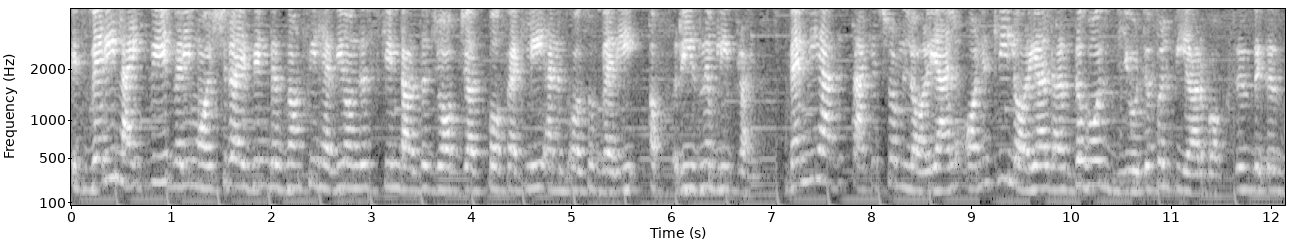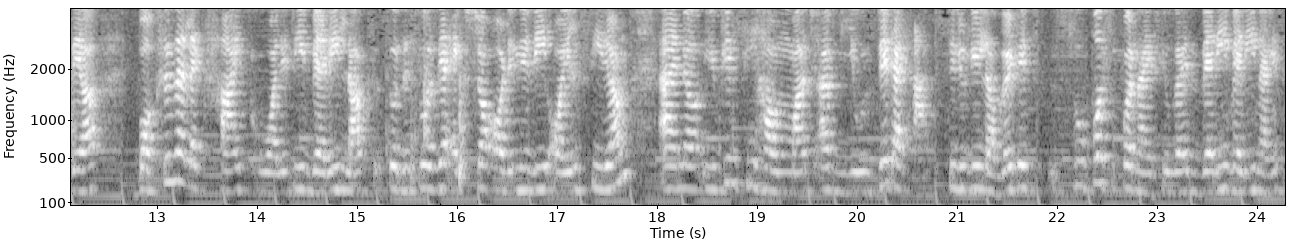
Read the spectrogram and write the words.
It's very lightweight, very moisturizing, does not feel heavy on the skin, does the job just perfectly and it's also very uh, reasonably priced. Then we have this package from L'Oreal. Honestly, L'Oreal does the most beautiful PR boxes because they are boxes are like high quality very luxe. So this was their extraordinary oil serum. And uh, you can see how much I've used it. I absolutely love it. It's super super nice you guys. Very very nice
